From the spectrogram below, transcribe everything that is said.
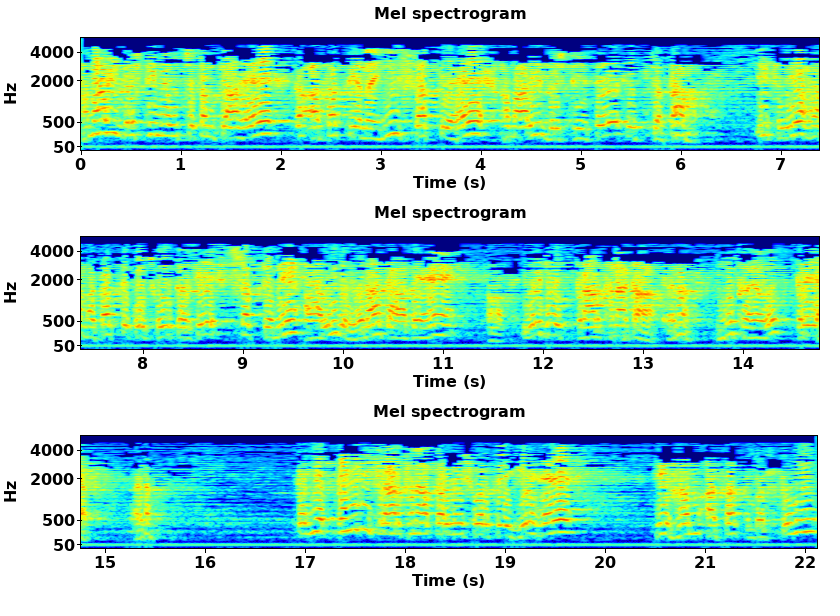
हमारी दृष्टि में उच्चतम क्या है? का असत्य नहीं, सत्य है, हमारी दृष्टि से उच्चतम। इसलिए हम असत्य को छोड़ करके सत्य में आरूढ़ होना चाहते हैं। ये जो प्रार्थना का, है ना, मुख है वो प्रेयक है ना? तो ये पहली प्रार्थना परमेश्वर से ये है कि हम असत वस्तु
